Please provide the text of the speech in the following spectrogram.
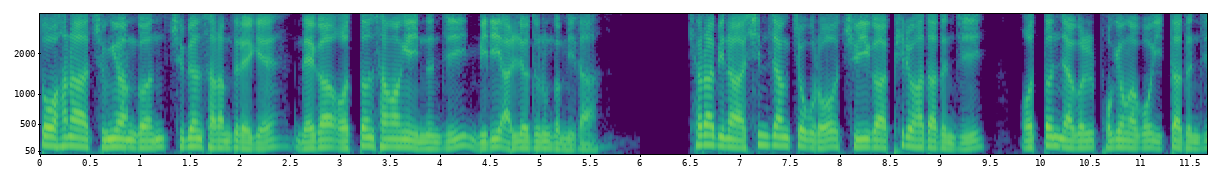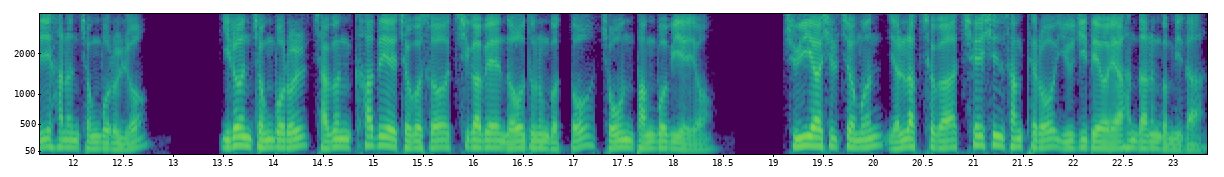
또 하나 중요한 건 주변 사람들에게 내가 어떤 상황에 있는지 미리 알려두는 겁니다. 혈압이나 심장 쪽으로 주의가 필요하다든지 어떤 약을 복용하고 있다든지 하는 정보를요. 이런 정보를 작은 카드에 적어서 지갑에 넣어두는 것도 좋은 방법이에요. 주의하실 점은 연락처가 최신 상태로 유지되어야 한다는 겁니다.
